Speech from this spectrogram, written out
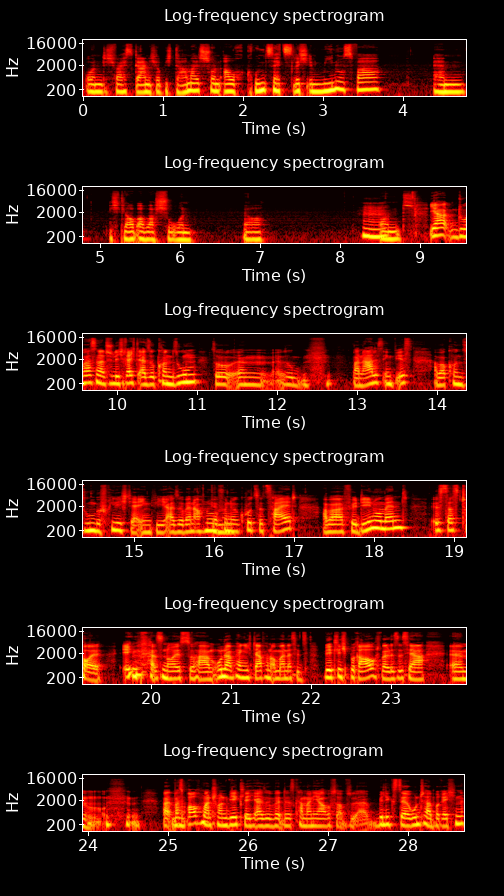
und ich weiß gar nicht, ob ich damals schon auch grundsätzlich im Minus war. Ähm, ich glaube aber schon. Ja. Hm. Und ja, du hast natürlich recht. Also Konsum, so, ähm, so banal es irgendwie ist, aber Konsum befriedigt ja irgendwie. Also wenn auch nur genau. für eine kurze Zeit, aber für den Moment ist das toll, irgendwas Neues zu haben, unabhängig davon, ob man das jetzt wirklich braucht, weil das ist ja, ähm, was ja. braucht man schon wirklich? Also das kann man ja aufs, aufs Billigste runterbrechen.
